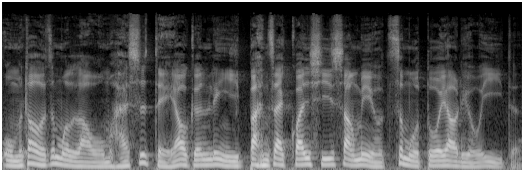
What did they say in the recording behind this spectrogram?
我们到了这么老，我们还是得要跟另一半在关系上面有这么多要留意的。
